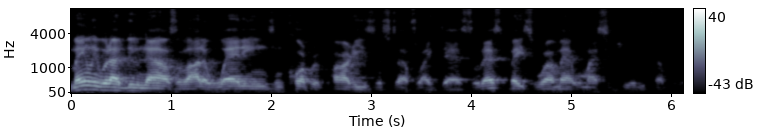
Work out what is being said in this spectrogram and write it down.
mainly what I do now is a lot of weddings and corporate parties and stuff like that. So that's basically where I'm at with my security company.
